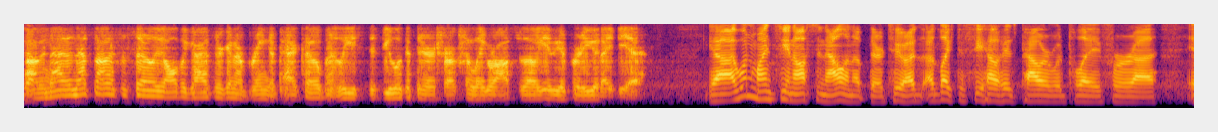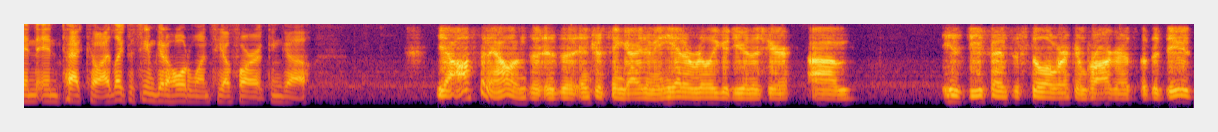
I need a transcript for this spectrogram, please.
Um, and, that, and that's not necessarily all the guys they're going to bring to Petco, but at least if you look at their instruction league roster, that'll give you a pretty good idea. Yeah, I wouldn't mind seeing Austin Allen up there too. I'd, I'd like to see how his power would play for uh, in in Petco. I'd like to see him get a hold of one, see how far it can go. Yeah, Austin Allen is an interesting guy to me. He had a really good year this year. Um, his defense is still a work in progress, but the dude,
